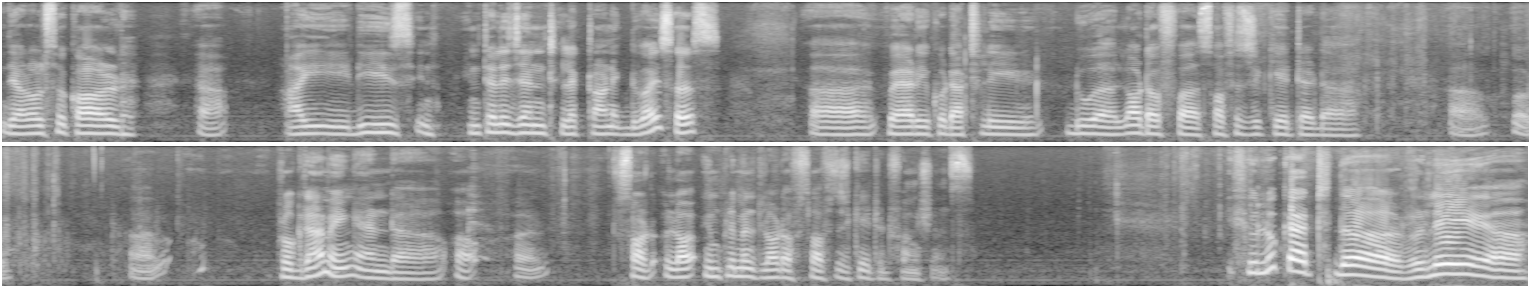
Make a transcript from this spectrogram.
they are also called uh, IEDs in intelligent electronic devices uh, where you could actually do a lot of uh, sophisticated uh, uh, uh, programming and sort implement a lot of sophisticated functions. If you look at the relay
